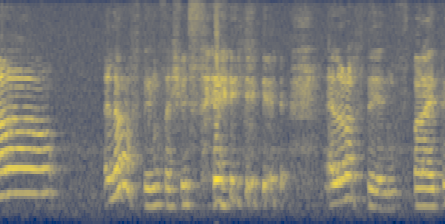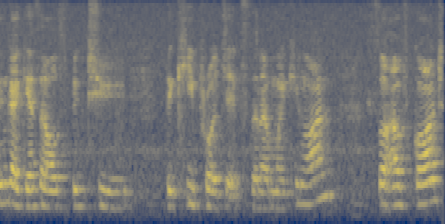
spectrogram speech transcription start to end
Uh, a lot of things, I should say. a lot of things, but I think I guess I will speak to the key projects that I'm working on. So I've got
